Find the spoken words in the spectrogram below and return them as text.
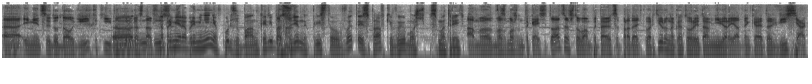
Э, имеется в виду долги какие-то Э, вдруг оставшиеся? Например, обременение в пользу банка, либо Ага. судебных приставов. В этой справке вы можете посмотреть. А возможно такая ситуация, что вам пытаются продать квартиру, на которой там невероятно какая-то висяк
